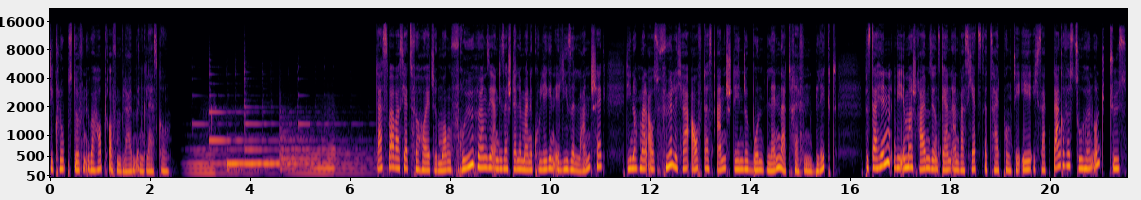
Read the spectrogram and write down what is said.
die Clubs dürfen überhaupt offen bleiben in Glasgow. Das war was jetzt für heute. Morgen früh hören Sie an dieser Stelle meine Kollegin Elise Landschek, die nochmal ausführlicher auf das anstehende Bund-Länder-Treffen blickt. Bis dahin, wie immer, schreiben Sie uns gerne an wasjetzt.zeit.de. Ich sage danke fürs Zuhören und tschüss.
